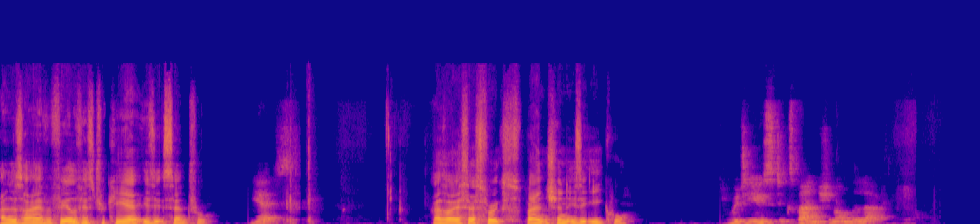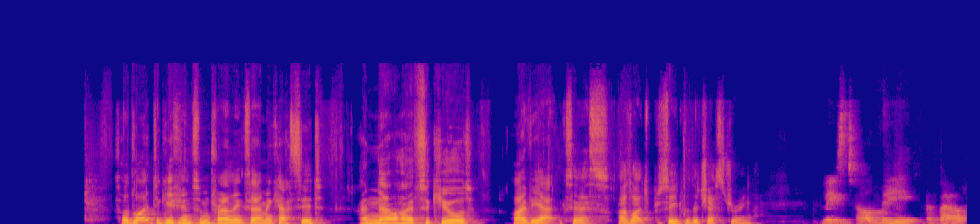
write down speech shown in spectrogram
And as I have a feel of his trachea, is it central? Yes. As I assess for expansion, is it equal? Reduced expansion on the left. So I'd like to give him some tranexamic acid, and now I've secured IV access, I'd like to proceed with the chest drain. Please tell me about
